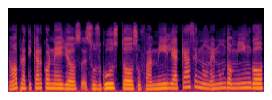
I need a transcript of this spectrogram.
¿no? Platicar con ellos, sus gustos, su familia, qué hacen en un domingo,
